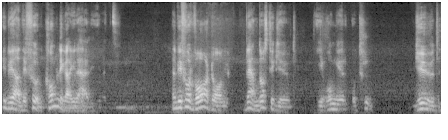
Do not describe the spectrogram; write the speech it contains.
Vi blir aldrig fullkomliga i det här livet. Men vi får var dag vända oss till Gud i ånger och tro. Gud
